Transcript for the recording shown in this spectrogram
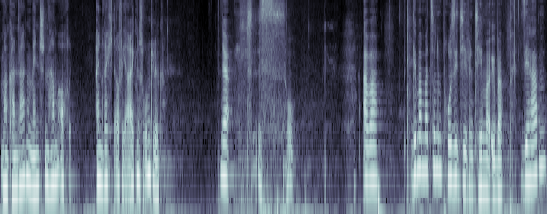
man kann sagen, Menschen haben auch ein Recht auf ihr eigenes Unglück. Ja, das ist so. Aber gehen wir mal zu einem positiven Thema über. Sie haben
